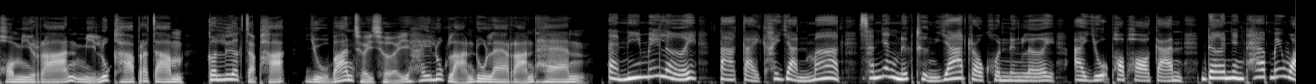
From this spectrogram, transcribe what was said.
พอมีร้านมีลูกค้าประจำก็เลือกจะพักอยู่บ้านเฉยๆ ให้ลูกหลานดูแลร้านแทน แต่นี่ไม่เลย ตาไก่ขยันมาก ฉันยังนึกถึงญาติเราคนหนึ่งเลย อายุพอๆกัน เดินยังแทบไม่ไหว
